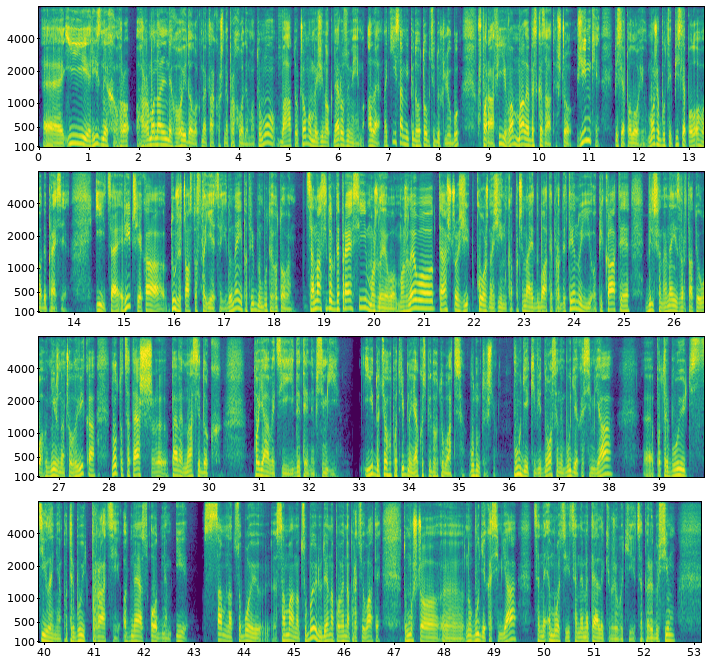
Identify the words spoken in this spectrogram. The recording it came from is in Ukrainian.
Е, і різних гормональних гойдалок ми також не проходимо. Тому багато в чому ми жінок не розуміємо. Але на тій самій підготовці до шлюбу в парафії вам мали би сказати, що в жінки після пологів може бути післяпологова депресія. І це річ, яка дуже часто стається, і до неї потрібно бути готовим. Це наслідок депресії, можливо. Можливо, те, що жі... кожна жінка починає дбати про дитину, її опікати, більше на неї звертати увагу, ніж на чоловіка. Ну то це теж е, певен наслідок появи цієї дитини в сім'ї. І до цього потрібно якось підготуватися внутрішньо. Будь-які відносини, будь-яка сім'я е, потребують зцілення, потребують праці одне з одним. І сам над собою, сама над собою людина повинна працювати, тому що е, ну, будь-яка сім'я це не емоції, це не метелики в животі, це передусім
